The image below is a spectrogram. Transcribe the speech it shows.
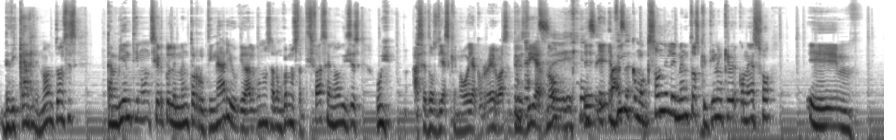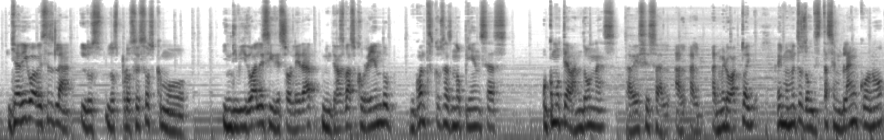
dedicarle, ¿no? Entonces, también tiene un cierto elemento rutinario que a algunos a lo mejor nos satisface, ¿no? Dices, uy, hace dos días que no voy a correr o hace tres días, ¿no? Sí, Eh, sí, en pasa. fin, como que son elementos que tienen que ver con eso. Eh, ya digo, a veces la, los, los procesos como individuales y de soledad mientras vas corriendo, en cuántas cosas no piensas o cómo te abandonas a veces al, al- al- al mero acto. Hay, hay momentos donde estás en blanco, ¿no?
